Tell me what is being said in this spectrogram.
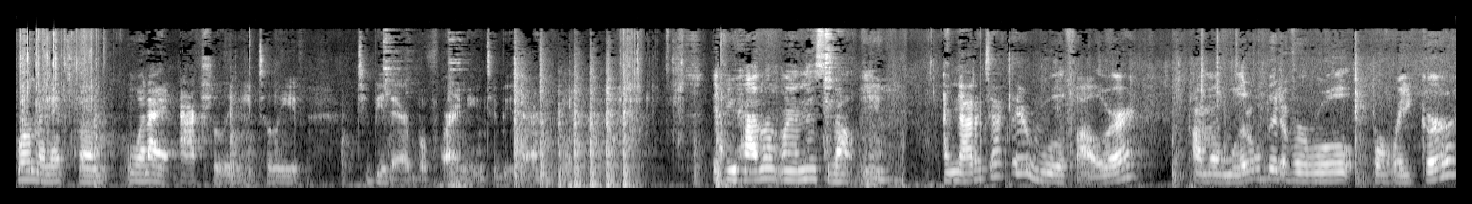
Four minutes from when I actually need to leave to be there before I need to be there. You haven't learned this about me, I'm not exactly a rule follower. I'm a little bit of a rule breaker.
